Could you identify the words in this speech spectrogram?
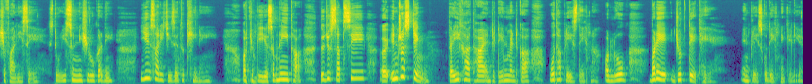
शिफाली से स्टोरी सुननी शुरू कर दी। ये सारी चीज़ें तो थी नहीं। और क्योंकि ये सब नहीं था तो जो सबसे इंटरेस्टिंग तरीका था एंटरटेनमेंट का, वो था प्लेस देखना। और लोग बड़े जुटते थे इन प्लेस को देखने के लिए।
